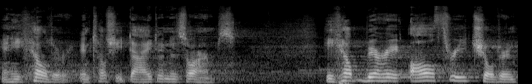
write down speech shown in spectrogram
and he held her until she died in his arms. He helped bury all three children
